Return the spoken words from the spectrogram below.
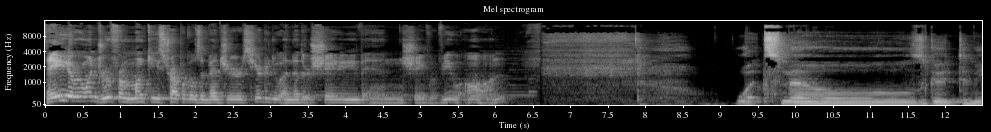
Hey everyone, Drew from Monkey's Tropicals Adventures here to do another shave and shave review on what smells good to me.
